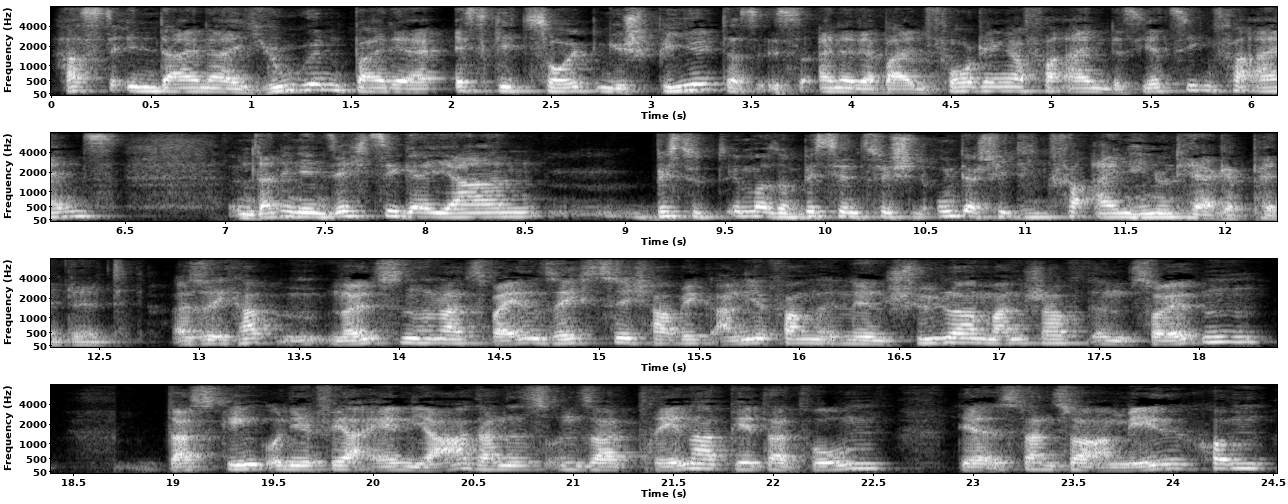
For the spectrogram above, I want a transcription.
Hast in deiner Jugend bei der SG Zeuthen gespielt. Das ist einer der beiden Vorgängervereine des jetzigen Vereins. Und dann in den 60er Jahren bist du immer so ein bisschen zwischen unterschiedlichen Vereinen hin und her gependelt. Also ich habe 1962 habe ich angefangen in den Schülermannschaft in Zeuthen. Das ging ungefähr ein Jahr. Dann ist unser Trainer Peter Thom, der ist dann zur Armee gekommen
